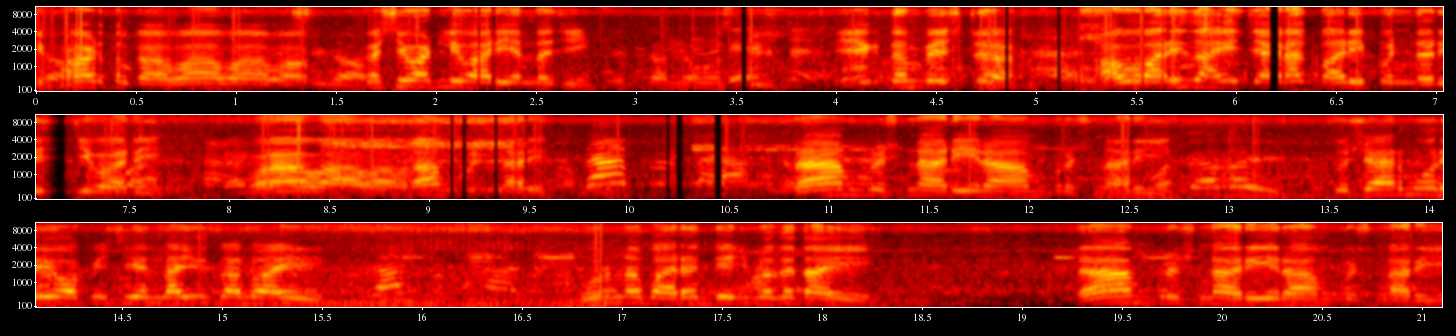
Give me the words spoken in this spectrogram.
निफाडतो का? वा वा वा. कशी वाटली वारी यंदाची? एकदम बेस्ट अहो वारीच आहे. जगात भारी पंढरीची वारी. वा वा वा. रामकृष्ण रामकृष्णारी रामकृष्णारी तुषार मोरे ऑफिशियल लाईव्ह चालू आहे. पूर्ण भारत देश बघत आहे. रामकृष्णारी रामकृष्णारी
